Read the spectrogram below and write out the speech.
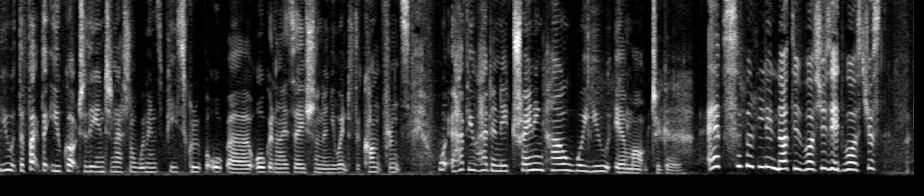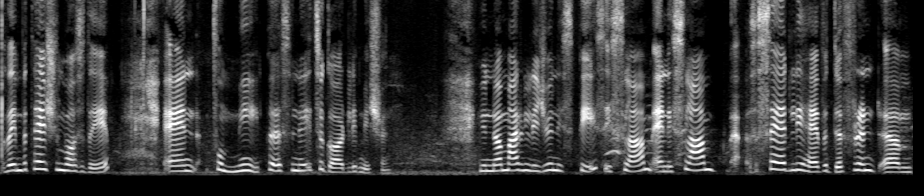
You, the fact that you got to the International Women's Peace Group uh, organization and you went to the conference, what, have you had any training? How were you earmarked to go? Absolutely not. It was just, it was just, the invitation was there. And for me personally, it's a godly mission. You know, my religion is peace, Islam, and Islam uh, sadly have a different um,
